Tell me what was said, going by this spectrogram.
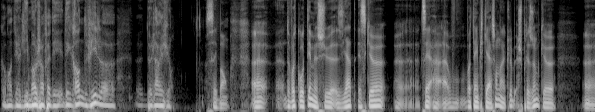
comment dire, Limoges, enfin des, des grandes villes de la région. C'est bon. Euh, de votre côté, M. Ziat, est-ce que, euh, tu sais, à- votre implication dans le club, je présume que euh,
